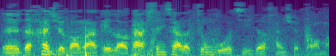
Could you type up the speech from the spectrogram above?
呃的汗血宝马给老大生下了中国籍的汗血宝马，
